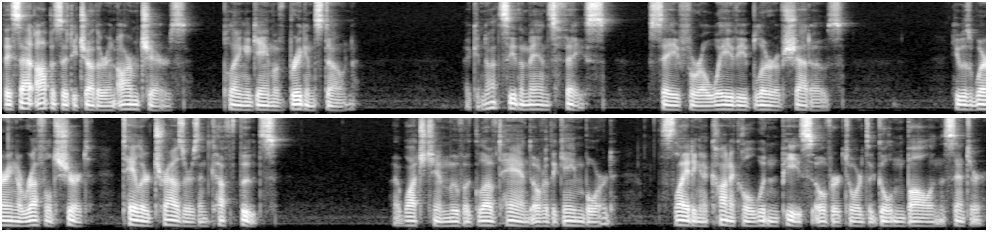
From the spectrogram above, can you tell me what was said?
They sat opposite each other in armchairs, playing a game of Brigandstone. I could not see the man's face, save for a wavy blur of shadows. He was wearing a ruffled shirt, tailored trousers, and cuffed boots. I watched him move a gloved hand over the game board, sliding a conical wooden piece over towards a golden ball in the center.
